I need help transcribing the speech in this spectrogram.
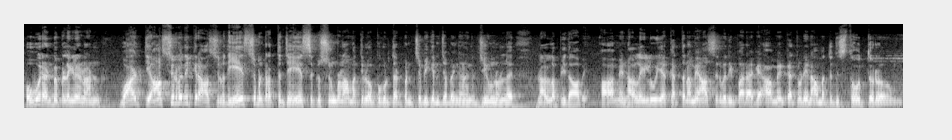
ஒவ்வொரு அன்பு பிள்ளைகளை நான் வாழ்த்தி ஆசீர்வதிக்கிற ஆசீர்வதி இயேசுவின் ரத்தம் ஜெய இயேசு கிருஷ்ணன் நாமத்தில் ஒப்பு கொடுத்து அர்ப்பணி செபிக்கிற ஜெபங்கள் எங்கள் ஜீவனுள்ள நல்ல பிதாவே. ஆமென். ஹalleluya. கத்தனமை நம்மை ஆசீர்வதிப்பாராக. ஆமென். கத்துடைய நாமத்துக்கு ஸ்தோத்திரம்.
